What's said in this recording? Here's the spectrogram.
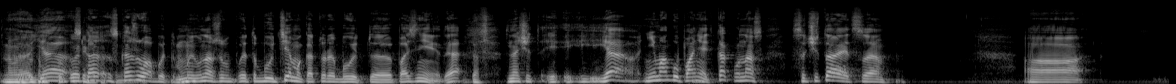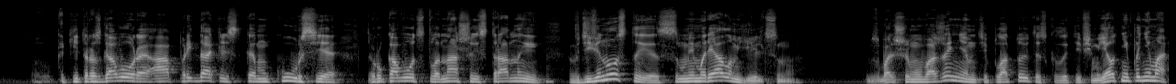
Ну, Я ска- скажу об этом. Мы, у нас же это будет тема, которая будет э, позднее. Да? Да. Значит, я не могу понять, как у нас сочетается э, какие-то разговоры о предательском курсе руководства нашей страны в 90-е с мемориалом Ельцину. С большим уважением, теплотой, так сказать, и всем. Я вот не понимаю,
